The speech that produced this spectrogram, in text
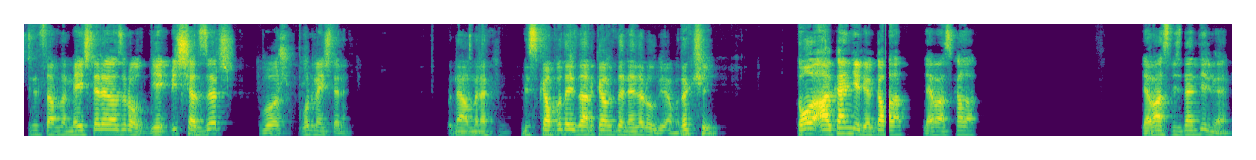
İçini stapla. Meşlere hazır ol. 70 hazır. Vur. Vur meşleri. Bu ne amına? Biz kapıdayız arkamızda neler oluyor amına koyayım. Sol arkan geliyor kapat. Levans kalat. Levans bizden değil mi?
